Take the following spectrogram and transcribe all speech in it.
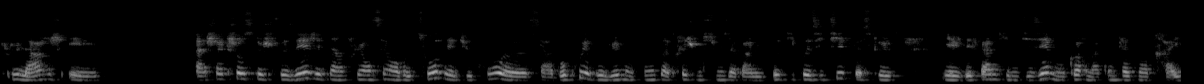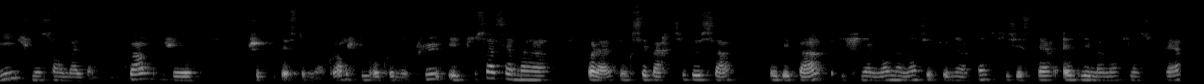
plus large et à chaque chose que je faisais, j'étais influencée en retour et du coup, euh, ça a beaucoup évolué mon compte. Après, je me suis mise à parler de body positive parce que il y a eu des femmes qui me disaient mon corps m'a complètement trahi, je me sens mal dans mon corps, je déteste mon corps, je ne le reconnais plus. Et tout ça, ça m'a. Voilà, donc c'est parti de ça au départ. Et finalement, maintenant, c'est devenu un compte qui, j'espère, aide les mamans qui ont souffert,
